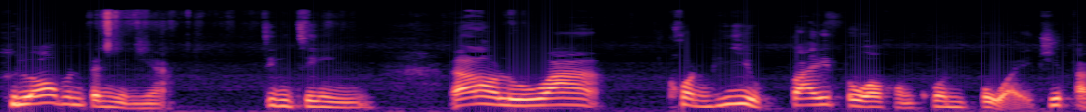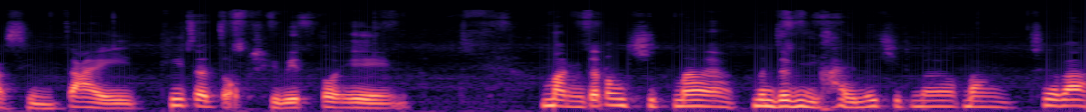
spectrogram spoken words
คือโลกมันเป็นอย่างเงี้ย จริง ๆ แล้วเรารู้ว่าคนที่อยู่ใกล้ตัวของคนป่วยที่ตัดสินใจที่จะจบชีวิตตัวเอง มันก็ต้องคิดมาก มันจะมีใครไม่คิดมากบ้างใช่ป่ะ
